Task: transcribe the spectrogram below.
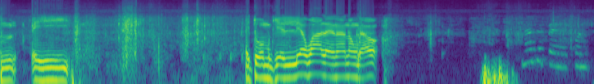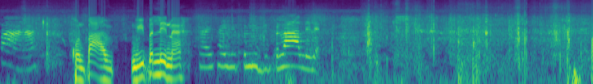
อืมไอไอตัวเมื่อกี้เรียกว่าอะไรนะน้องแบ๊วน่าจะเป็นคนป่านะ คนป่าวิปริตไหมใช่ใช่วิปริตวิปลาสเลยแหละ ไป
